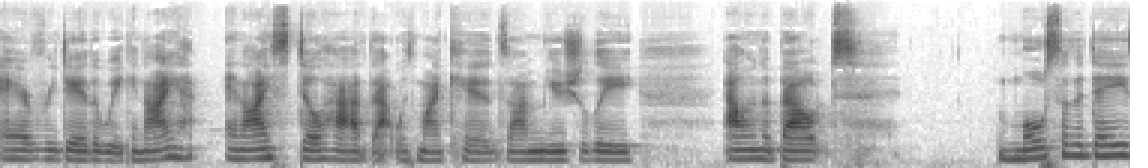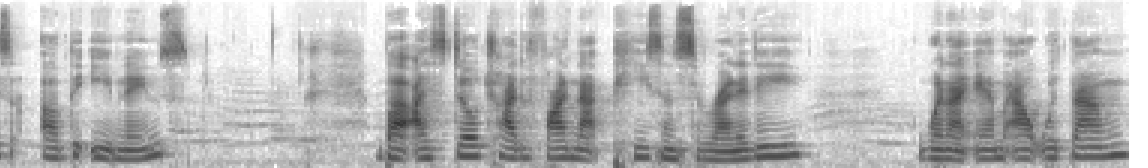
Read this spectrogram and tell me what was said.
every day of the week, and I and I still have that with my kids. I'm usually out and about most of the days of the evenings, but I still try to find that peace and serenity when I am out with them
